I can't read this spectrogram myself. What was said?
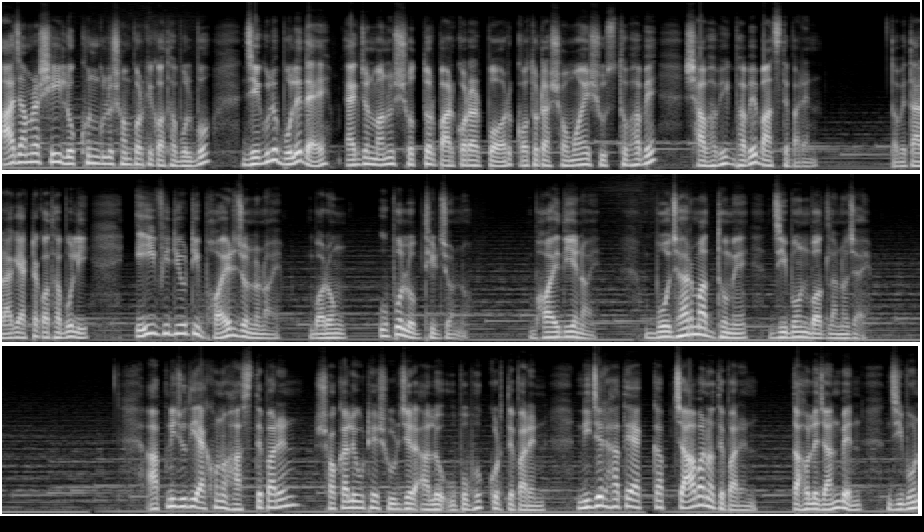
আজ আমরা সেই লক্ষণগুলো সম্পর্কে কথা বলব, যেগুলো বলে দেয় একজন মানুষ সত্তর পার করার পর কতটা সময়ে সুস্থভাবে, স্বাভাবিকভাবে বাঁচতে পারেন। তবে তার আগে একটা কথা বলি, এই ভিডিওটি ভয়ের জন্য নয়, বরং উপলব্ধির জন্য। ভয় দিয়ে নয়, বোঝার মাধ্যমে জীবন বদলানো যায়। আপনি যদি এখনও হাসতে পারেন, সকালে উঠে সূর্যের আলো উপভোগ করতে পারেন, নিজের হাতে এক কাপ চা বানাতে পারেন, তাহলে জানবেন জীবন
